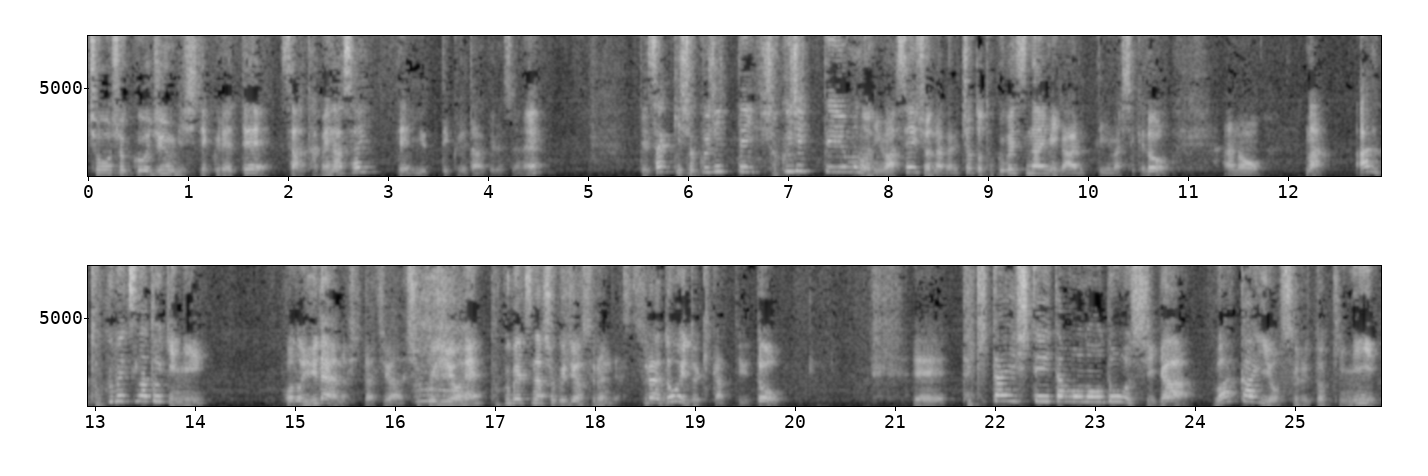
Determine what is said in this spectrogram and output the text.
朝食を準備してくれてさあ食べなさいって言ってくれたわけですよね。でさっき食事って食事っていうものには聖書の中でちょっと特別な意味があるって言いましたけどあのまあある特別な時にこのユダヤの人たちは食事をね特別な食事をするんです。それはどういう時かっていうと、えー敵対していた者同士が和解をする時に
